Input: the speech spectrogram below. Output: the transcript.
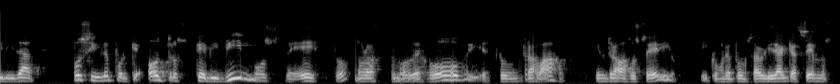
credibilidad posible porque otros que vivimos de esto no lo hacemos de hobby, esto es un trabajo, y un trabajo serio y con responsabilidad que hacemos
